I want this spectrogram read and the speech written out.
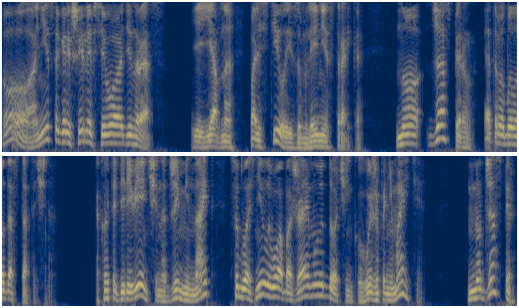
«О, они согрешили всего один раз». Ей явно польстило изумление Страйка. Но Джасперу этого было достаточно. Какой-то деревенщина, Джимми Найт, соблазнил его обожаемую доченьку, вы же понимаете? Но Джаспер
